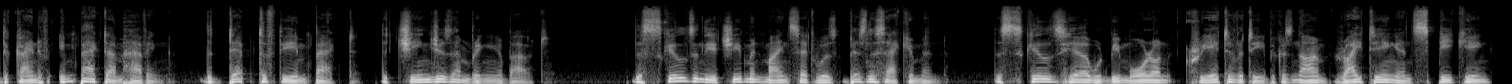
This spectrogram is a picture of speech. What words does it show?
the kind of impact I'm having, the depth of the impact, the changes I'm bringing about. The skills in the achievement mindset was business acumen. The skills here would be more on creativity because now I'm writing and speaking.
